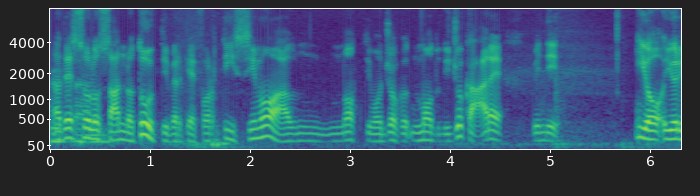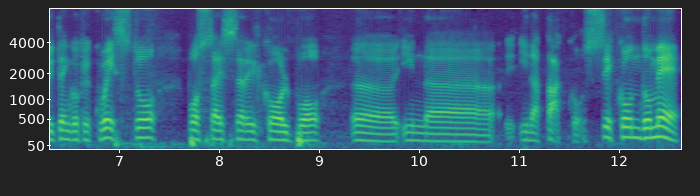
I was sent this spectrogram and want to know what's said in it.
adesso lo sanno tutti perché è fortissimo, ha un, un ottimo gioco, modo di giocare, quindi io, io, ritengo che questo possa essere il colpo uh, in, uh, in attacco. Secondo me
